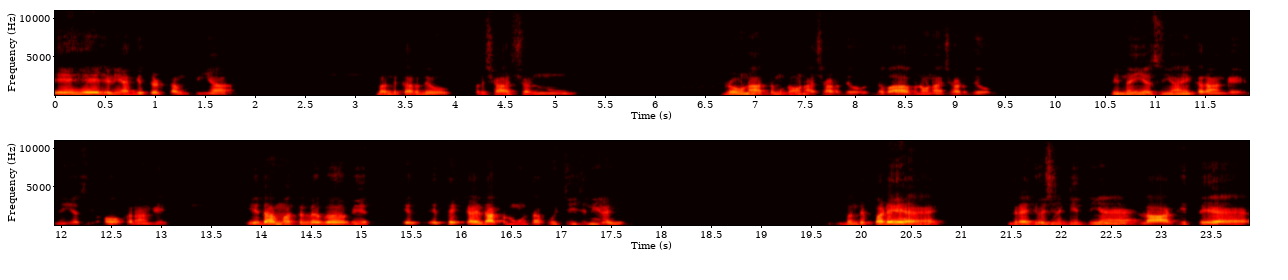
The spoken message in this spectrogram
ਇਹ ਜਿਹੜੀਆਂ ਗਿੱਦੜ ਧਮਕੀਆਂ ਬੰਦ ਕਰ ਦਿਓ, ਪ੍ਰਸ਼ਾਸਨ ਨੂੰ ਡਰਾਉਣਾ, ਧਮਕਾਉਣਾ ਛੱਡ ਦਿਓ, ਦਬਾਅ ਬਣਾਉਣਾ ਛੱਡ ਦਿਓ। ਵੀ ਨਹੀਂ ਅਸੀਂ ਐਂ ਕਰਾਂਗੇ, ਨਹੀਂ ਅਸੀਂ ਉਹ ਕਰਾਂਗੇ। ਇਹਦਾ ਮਤਲਬ ਵੀ ਇੱਥੇ ਕਾਇਦਾ ਕਾਨੂੰਨ ਤਾਂ ਕੋਈ ਚੀਜ਼ ਨਹੀਂ ਰਹੀ। ਬੰਦੇ ਪੜ੍ਹੇ ਐ, ਗ੍ਰੈਜੂਏਸ਼ਨ ਕੀਤੀਆਂ ਲਾ ਕੀਤੇ ਐ,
